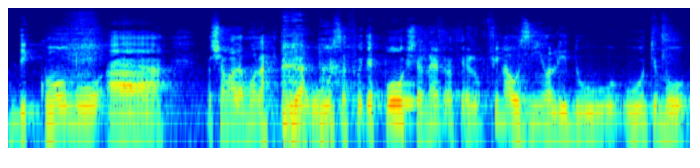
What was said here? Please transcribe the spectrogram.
de como a, a chamada monarquia russa foi deposta, né? O finalzinho ali do último.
